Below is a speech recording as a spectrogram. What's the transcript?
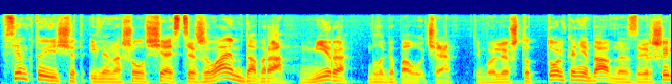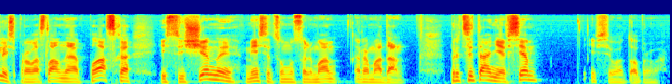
Всем, кто ищет или нашел счастье, желаем добра, мира, благополучия. Тем более, что только недавно завершились православная Пасха и священный месяц у мусульман Рамадан. Процветания всем и всего доброго.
